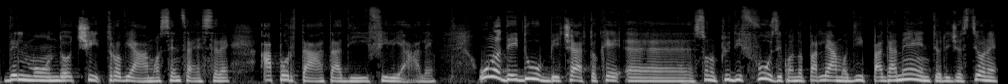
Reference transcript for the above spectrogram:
del mondo ci troviamo, senza essere a portata di filiale. Uno dei dubbi, certo, che eh, sono più diffusi quando parliamo di pagamenti o di gestione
